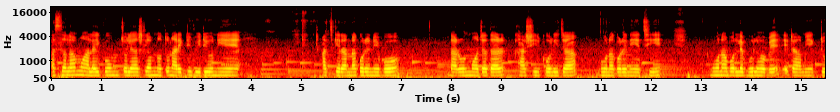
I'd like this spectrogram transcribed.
আসসালামু আলাইকুম। চলে আসলাম নতুন আরেকটি ভিডিও নিয়ে। আজকে রান্না করে নেব দারুণ মজাদার খাসির কলিজা। ভোনা করে নিয়েছি। ভোনা বললে ভুল হবে, এটা আমি একটু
